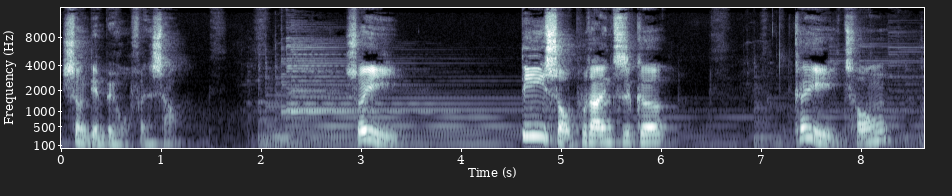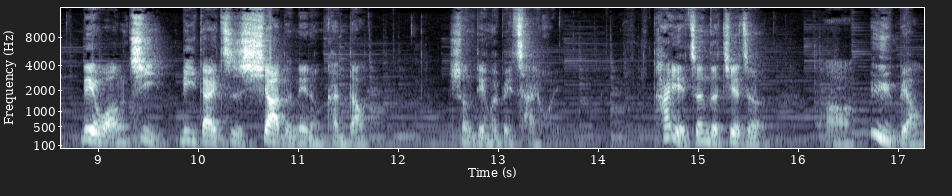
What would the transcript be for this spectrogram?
圣殿被火焚烧，所以第一首葡萄园之歌可以从列王记历代志下的内容看到，圣殿会被拆毁。它也真的借着啊预表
